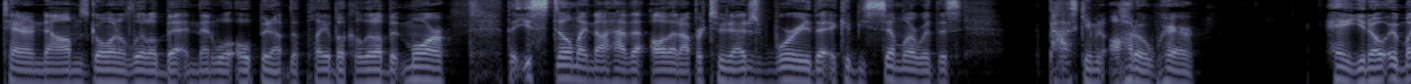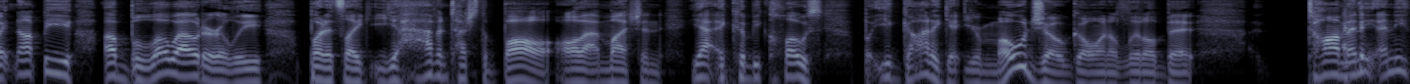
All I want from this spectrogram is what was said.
Tanner Nelms going a little bit, and then we'll open up the playbook a little bit more. That you still might not have that all that opportunity. I just worry that it could be similar with this pass game in auto where hey, you know, it might not be a blowout early, but it's like you haven't touched the ball all that much. And yeah, it could be close, but you got to get your mojo going a little bit. Tom, any, think, any,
